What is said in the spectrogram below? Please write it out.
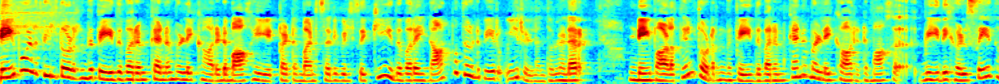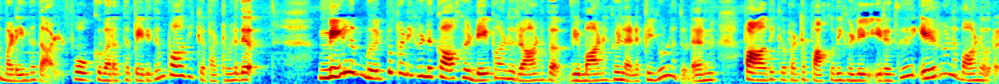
நேபாளத்தில் தொடர்ந்து பெய்து வரும் கனமழை காரணமாக ஏற்பட்ட மண் சரிவில் சிக்கி இதுவரை நாற்பத்தேழு பேர் உயிரிழந்துள்ளனர். நேபாளத்தில் தொடர்ந்து பெய்து வரும் கனமழை காரணமாக வீதிகள் சேதமடைந்ததால் போக்குவரத்து பெரிதும் பாதிக்கப்பட்டுள்ளது. மேலும் மீட்பு பணிகளுக்காக நேபாள ராணுவ விமானங்கள் அனுப்பியுள்ளதுடன் பாதிக்கப்பட்ட பகுதிகளில் இருந்து ஏராளமானோர்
